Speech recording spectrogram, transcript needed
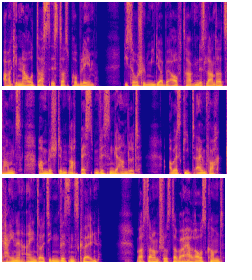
Aber genau das ist das Problem. Die Social-Media-Beauftragten des Landratsamts haben bestimmt nach bestem Wissen gehandelt. Aber es gibt einfach keine eindeutigen Wissensquellen. Was dann am Schluss dabei herauskommt,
